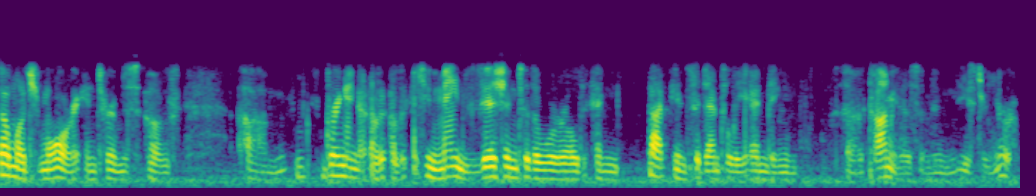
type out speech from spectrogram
so much more in terms of um, bringing a, a humane vision to the world and not incidentally ending uh, communism in Eastern Europe.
